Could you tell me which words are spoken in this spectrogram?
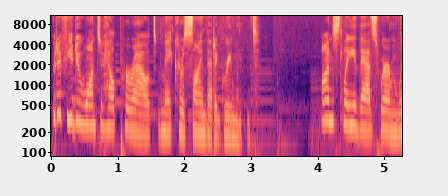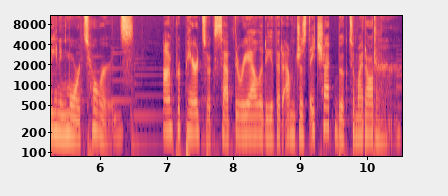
But if you do want to help her out, make her sign that agreement. Honestly, that's where I'm leaning more towards. I'm prepared to accept the reality that I'm just a checkbook to my daughter,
